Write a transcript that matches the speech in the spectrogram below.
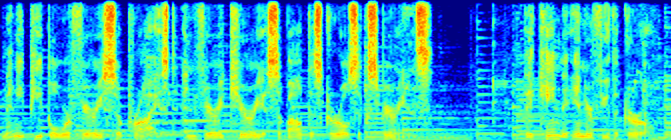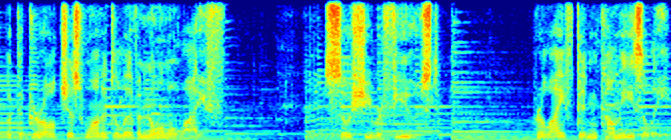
Many people were very surprised and very curious about this girl's experience. They came to interview the girl, but the girl just wanted to live a normal life. So she refused. Her life didn't come easily,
